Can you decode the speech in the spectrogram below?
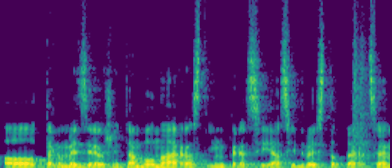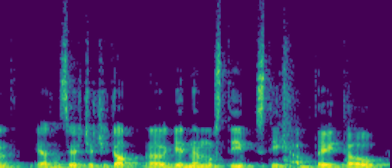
o, tak medziročne tam bol nárast impresí asi 200%. Ja som si ešte čítal e, k jednému z tých, z tých updateov,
